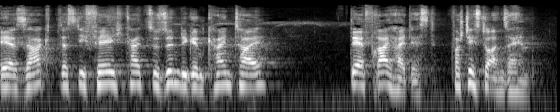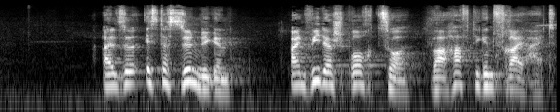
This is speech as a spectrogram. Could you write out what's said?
Er sagt, dass die Fähigkeit zu sündigen kein Teil der Freiheit ist. Verstehst du, Anselm? Also ist das Sündigen ein Widerspruch zur wahrhaftigen Freiheit.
